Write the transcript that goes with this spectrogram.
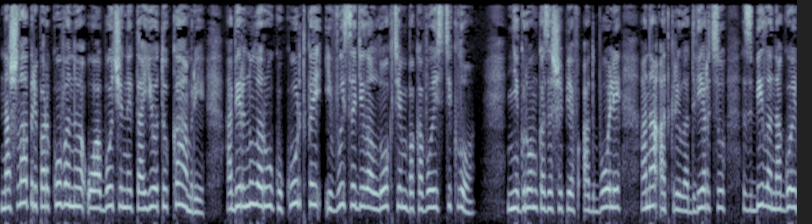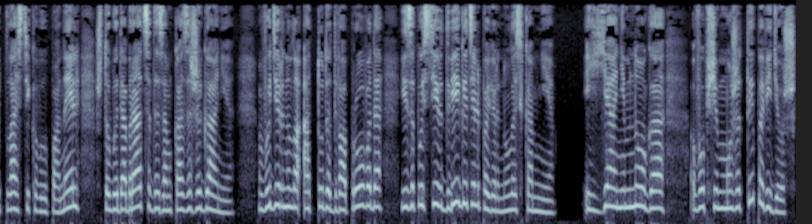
нашла припаркованную у обочины Тойоту Камри, обернула руку курткой и высадила локтем боковое стекло. Негромко зашипев от боли, она открыла дверцу, сбила ногой пластиковую панель, чтобы добраться до замка зажигания, выдернула оттуда два провода и, запустив двигатель, повернулась ко мне. «И я немного... В общем, может, ты поведешь?»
